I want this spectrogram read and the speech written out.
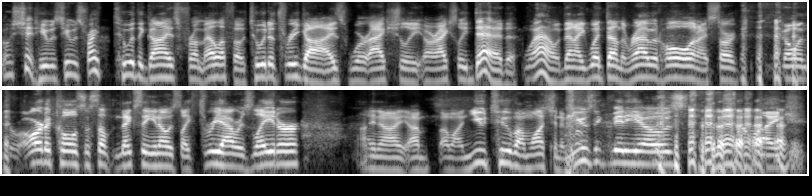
oh shit, he was he was right. Two of the guys from LFO, two of the three guys were actually are actually dead. Wow. Then I went down the rabbit hole and I start going through articles and stuff. Next thing you know, it's like three hours later. I know I, I'm I'm on YouTube. I'm watching the music videos. I'm like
